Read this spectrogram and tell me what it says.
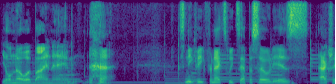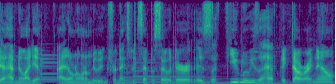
you'll know it by name. sneak peek for next week's episode is actually, I have no idea. I don't know what I'm doing for next week's episode. There is a few movies I have picked out right now,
